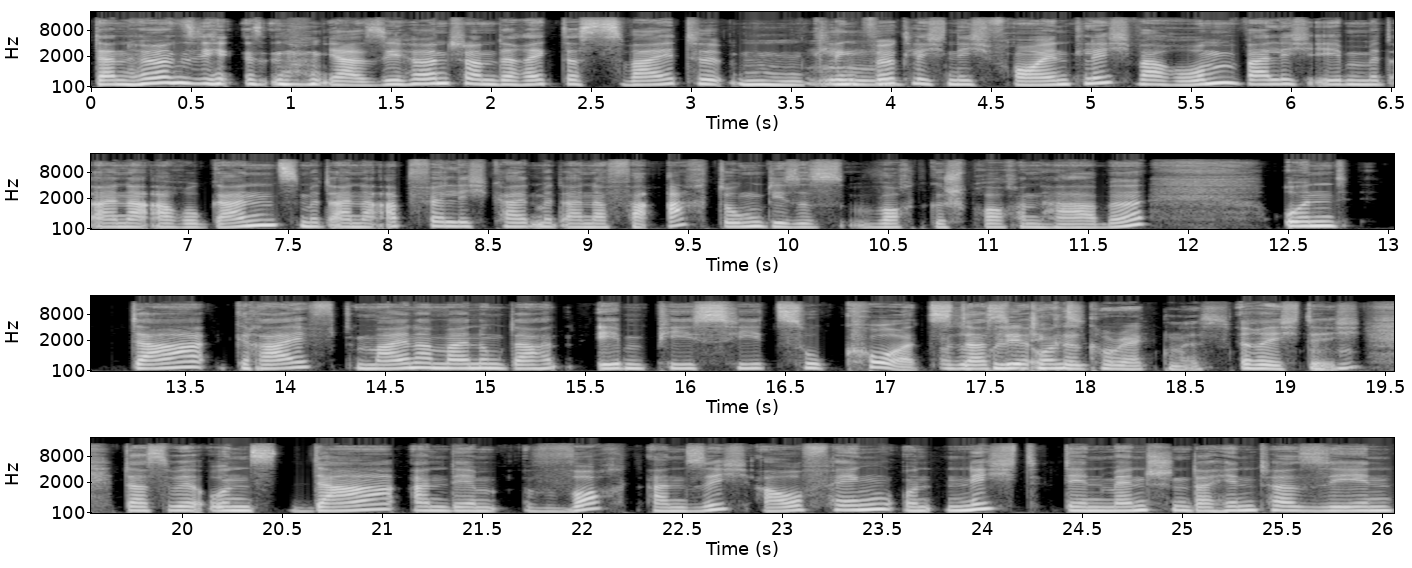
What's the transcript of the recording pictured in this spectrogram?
Dann hören Sie, ja, Sie hören schon direkt das zweite, hm, klingt mm. wirklich nicht freundlich. Warum? Weil ich eben mit einer Arroganz, mit einer Abfälligkeit, mit einer Verachtung dieses Wort gesprochen habe. Und da greift meiner Meinung nach eben PC zu kurz. Also dass Political wir uns, Correctness. Richtig. Mhm. Dass wir uns da an dem Wort an sich aufhängen und nicht den Menschen dahinter sehen,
